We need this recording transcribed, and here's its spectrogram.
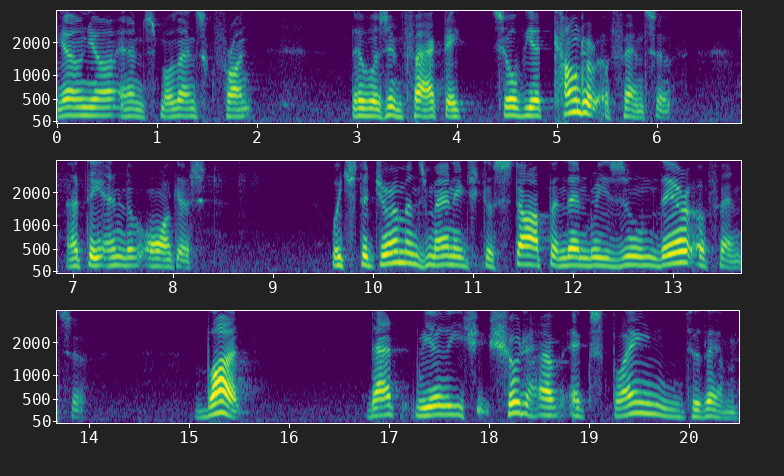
Yelnya and Smolensk front, there was in fact a Soviet counteroffensive at the end of August, which the Germans managed to stop and then resume their offensive. But that really sh should have explained to them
